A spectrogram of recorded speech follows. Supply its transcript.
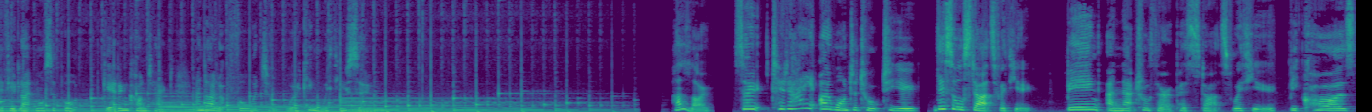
If you'd like more support, get in contact, and I look forward to working with you soon. Hello. So today I want to talk to you. This all starts with you. Being a natural therapist starts with you because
